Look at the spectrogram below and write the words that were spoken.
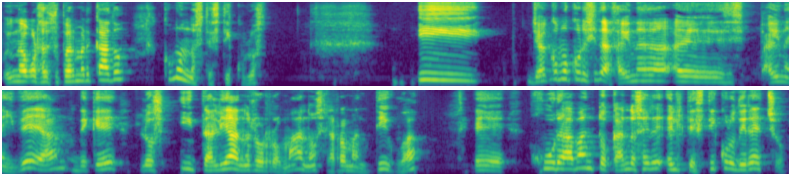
una bolsa de supermercado, como unos testículos. Y ya como curiosidad, hay una, eh, hay una idea de que los italianos, los romanos, la Roma antigua, eh, juraban tocándose el testículo derecho.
